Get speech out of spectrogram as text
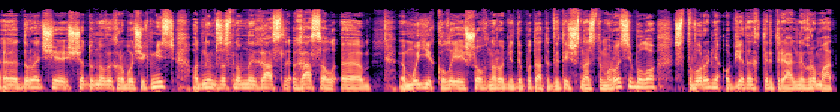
Е, До речі, щодо нових робочих місць, одним з основних гасл, гасел е, моїх, коли я йшов в народні депутати у 2016 році, було створення об'єднаних територіальних громад.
